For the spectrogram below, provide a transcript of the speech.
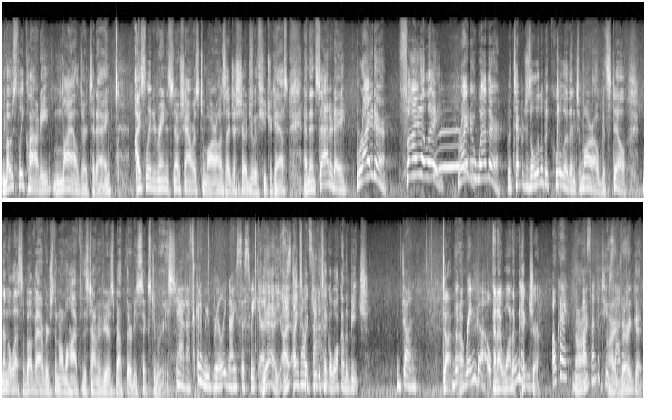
mostly cloudy, milder today. Isolated rain and snow showers tomorrow, as I just showed you with Futurecast. And then Saturday, brighter. Finally, brighter weather with temperatures a little bit cooler than tomorrow, but still, nonetheless, above average. The normal high for this time of year is about 36 degrees. Yeah, that's going to be really nice this weekend. Yeah, I, I expect you to take a walk on the beach. Done. Done. With I- Ringo. And I want a Ooh. picture. Okay, All right. I'll send it to you All right, Saturday. very good.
